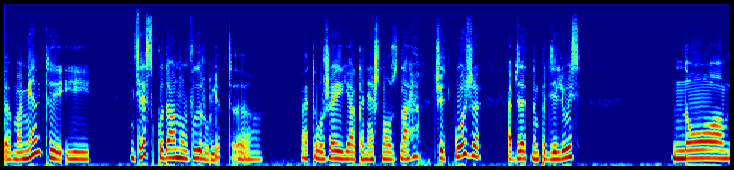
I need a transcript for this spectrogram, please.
э, моменты, и интересно, куда оно вырулит. Это уже я, конечно, узнаю чуть позже, обязательно поделюсь. Но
